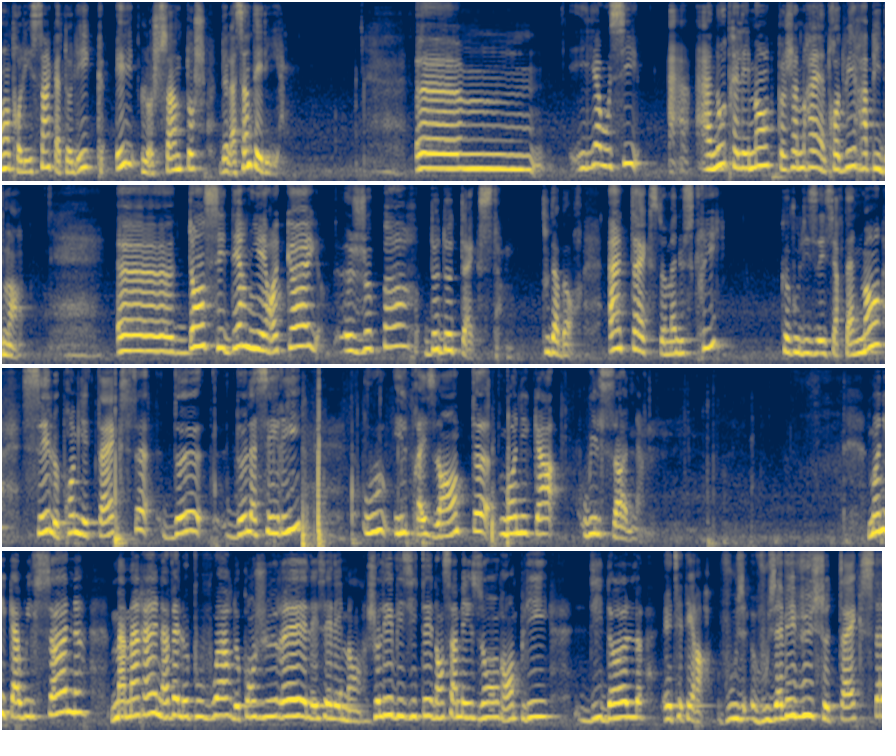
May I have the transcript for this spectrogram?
entre les saints catholiques et los santos de la Santeria. Euh, il y a aussi un autre élément que j'aimerais introduire rapidement. Euh, dans ces derniers recueils, je pars de deux textes. Tout d'abord, un texte manuscrit que vous lisez certainement, c'est le premier texte de, de la série où il présente Monica Wilson. Monica Wilson, ma marraine, avait le pouvoir de conjurer les éléments. Je l'ai visitée dans sa maison remplie d'idoles, etc. Vous, vous avez vu ce texte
